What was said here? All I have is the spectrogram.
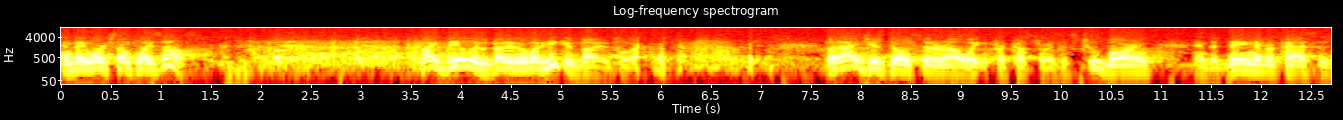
and they work someplace else. My deal is better than what he can buy it for. but I just don't sit around waiting for customers. It's too boring and the day never passes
